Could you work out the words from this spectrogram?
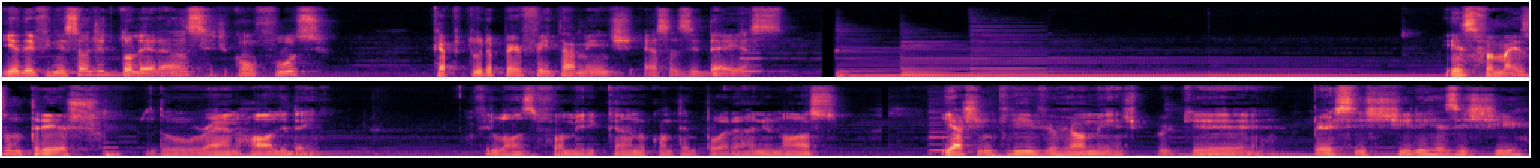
E a definição de tolerância de Confúcio captura perfeitamente essas ideias. Esse foi mais um trecho do Ryan Holiday, filósofo americano contemporâneo nosso. E acho incrível realmente, porque persistir e resistir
